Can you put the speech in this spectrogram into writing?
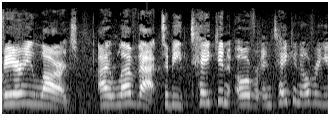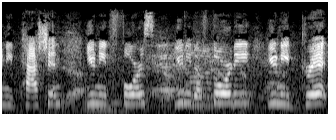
very large. I love that to be taken over. And taken over, you need passion, you need force, you need authority, you need grit.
